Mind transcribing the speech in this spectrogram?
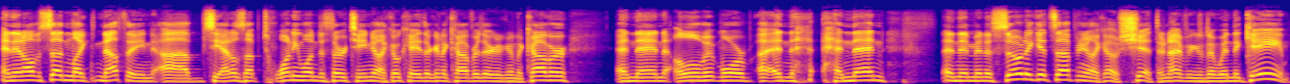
And then all of a sudden, like nothing, uh, Seattle's up 21 to 13. You're like, okay, they're going to cover. They're going to cover. And then a little bit more. Uh, and, and then, and then Minnesota gets up and you're like, oh shit, they're not even going to win the game.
